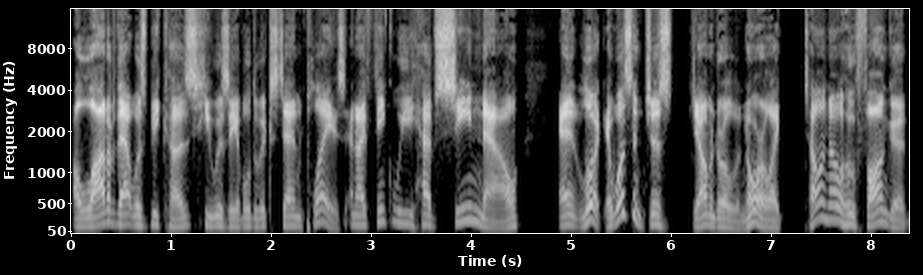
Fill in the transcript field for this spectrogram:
A lot of that was because he was able to extend plays. And I think we have seen now, and look, it wasn't just Deommodore Lenoir, like Talanoa Hufanga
